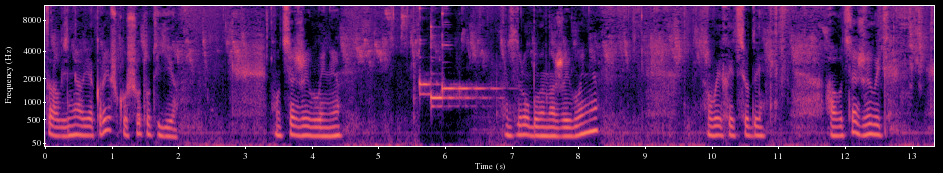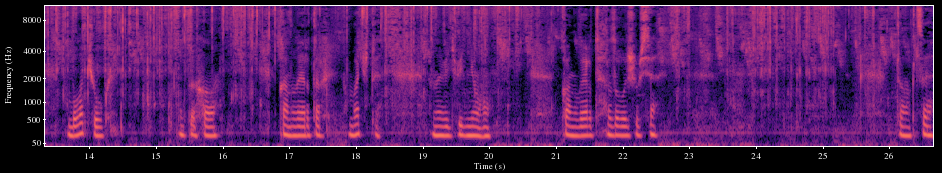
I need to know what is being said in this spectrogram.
Так, зняв я кришку, що тут є? Оце живлення. Зроблено живлення. Вихід сюди. А оце живить блочок. ОПХ. Конвертер. Бачите? Навіть від нього конверт залишився. Так, це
